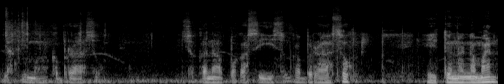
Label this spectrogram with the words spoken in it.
Laki mga kabraso. Saka napakasiso kabraso. Ito na naman.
